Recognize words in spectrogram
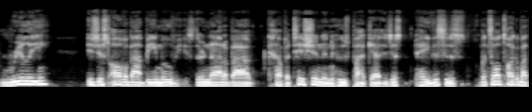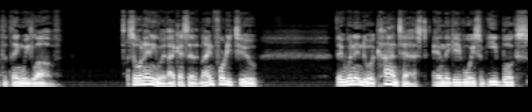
really is just all about B movies. They're not about competition and whose podcast. It's just hey, this is let's all talk about the thing we love. So, anyway, like I said, at 942, they went into a contest and they gave away some ebooks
